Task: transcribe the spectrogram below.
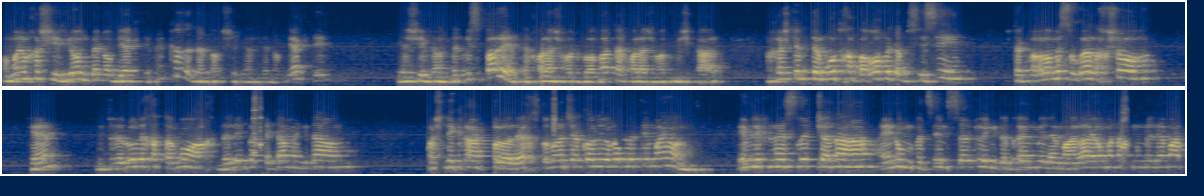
אומרים לך שוויון בין אובייקטים. אין כזה דבר שוויון בין אובייקטים, יש שוויון בין מספרים. אתה יכול להשוות גובה, אתה יכול להשוות משקל. אחרי שטמטמו אותך ברובד הבסיסי, שאתה כבר לא מסוגל לחשוב, כן? נטרלו לך את המוח, deliberate dumbing down, מה שנקרא הכל הולך, זאת אומרת שהכל יורד לטמיון. אם לפני עשרים שנה היינו מבצעים סרקלינג דדרן מלמעלה, היום אנחנו מלמטה.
